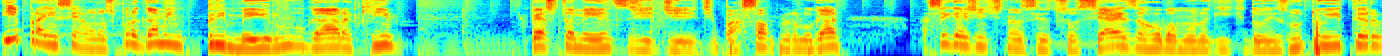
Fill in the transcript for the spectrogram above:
E para encerrar nosso programa, em primeiro lugar aqui, peço também antes de, de, de passar o primeiro lugar, Siga a gente nas redes sociais, arroba Monogeek2 no Twitter,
